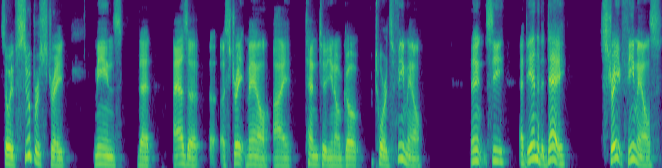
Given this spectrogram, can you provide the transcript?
so if super straight means that as a a- a straight male, I tend to you know go towards female. Then see at the end of the day, straight females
